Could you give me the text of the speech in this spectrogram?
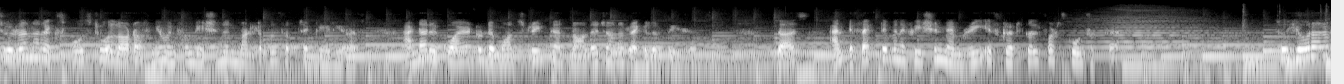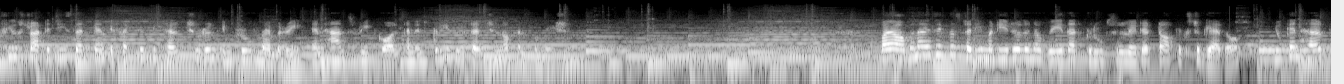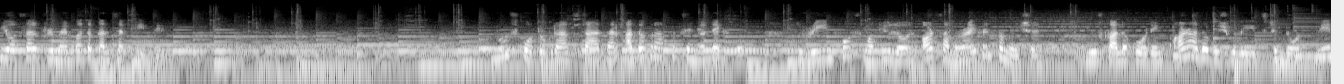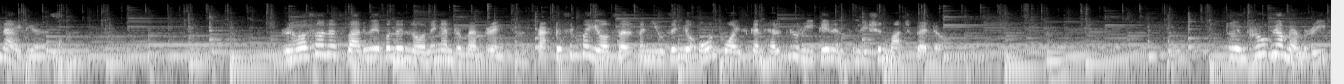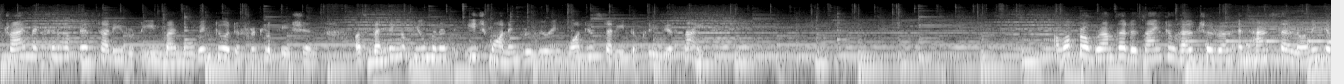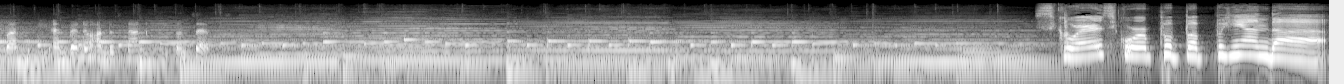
Children are exposed to a lot of new information in multiple subject areas and are required to demonstrate their knowledge on a regular basis. Thus, an effective and efficient memory is critical for school success. So, here are a few strategies that can effectively help children improve memory, enhance recall, and increase retention of information. By organizing the study material in a way that groups related topics together, you can help yourself remember the concept easily. Use photographs, charts, and other graphics in your textbook to reinforce what you learn or summarize information. Use color coding or other visual aids to note main ideas. Rehearsal is valuable in learning and remembering. Practicing by yourself and using your own voice can help you retain information much better. To improve your memory, try mixing up your study routine by moving to a different location or spending a few minutes each morning reviewing what you studied the previous night. Our programs are designed to help children enhance their learning capacity and better understand key concepts. Square, square, p p panda.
